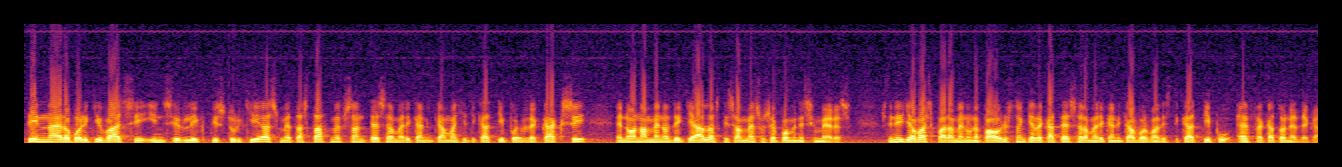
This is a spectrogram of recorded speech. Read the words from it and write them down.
Στην αεροπορική βάση Ινσιρλίκ της Τουρκίας μεταστάθμευσαν τέσσερα αμερικανικά μαχητικά τύπου F-16, ενώ αναμένονται και άλλα στις αμέσως επόμενες ημέρες. Στην ίδια βάση παραμένουν επ' αόριστον και 14 αμερικανικά βομβαρδιστικά τύπου F-111.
